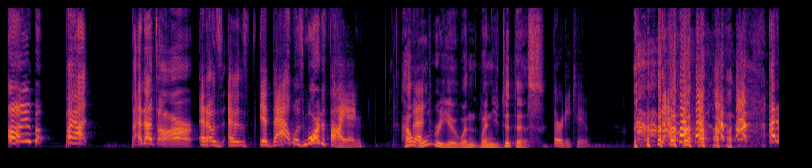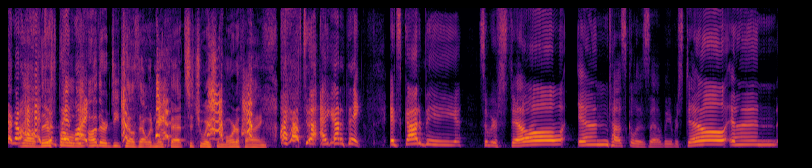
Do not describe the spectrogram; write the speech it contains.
I'm Pat Benatar. And it was, it was, it, that was mortifying. How that- old were you when when you did this? 32. I don't know. I Well, there's probably like, other details that would make that situation mortifying. I have to, I got to think. It's got to be, so we were still in Tuscaloosa. We were still in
